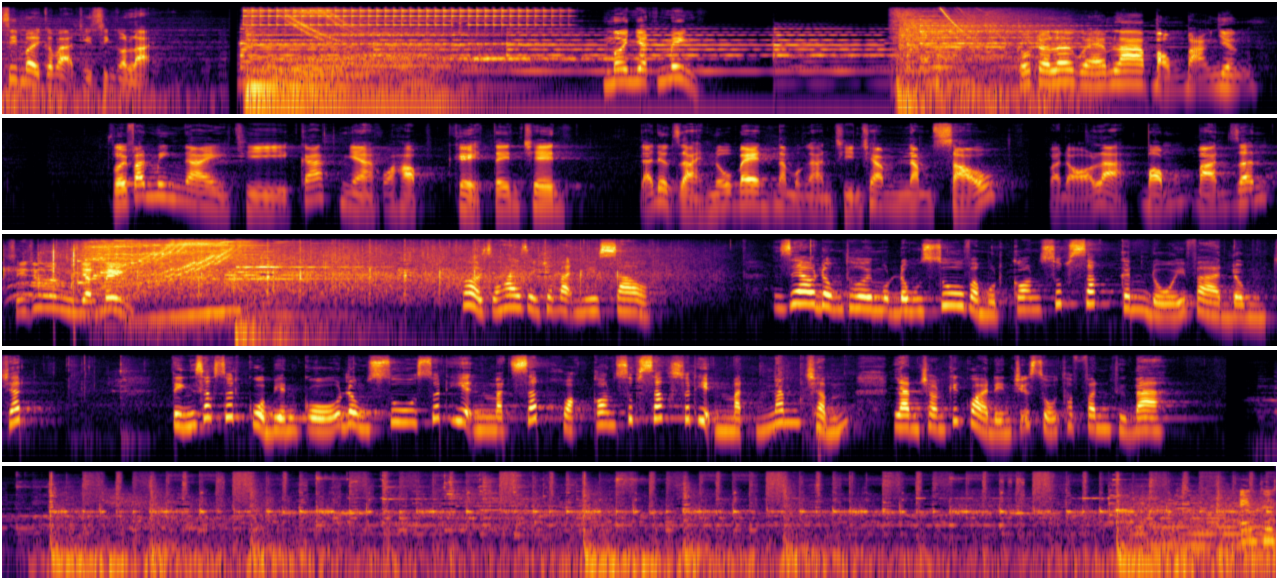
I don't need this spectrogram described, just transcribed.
Xin mời các bạn thí sinh còn lại. Mời Nhật Minh. Câu trả lời của em là bóng bạn nhận. Với phát minh này thì các nhà khoa học kể tên trên đã được giải Nobel năm 1956 và đó là bóng bán dẫn. Xin chúc mừng Nhật Minh. Câu hỏi số 2 dành cho bạn như sau. Gieo đồng thời một đồng xu và một con xúc sắc cân đối và đồng chất. Tính xác suất của biến cố đồng xu xuất hiện mặt sấp hoặc con xúc sắc xuất hiện mặt 5 chấm, làm tròn kết quả đến chữ số thập phân thứ ba.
